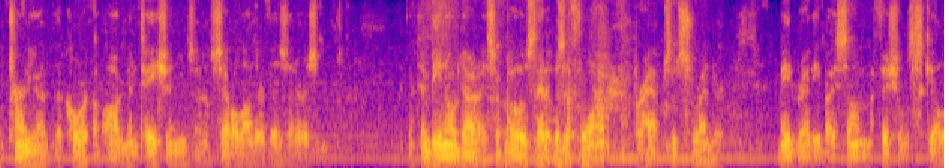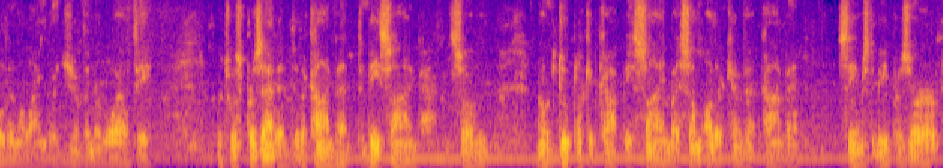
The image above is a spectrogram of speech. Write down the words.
attorney of the Court of Augmentations, and of several other visitors. There can be no doubt, I suppose, that it was a form, perhaps of surrender, made ready by some official skilled in the language of the new royalty, which was presented to the convent to be signed. So no duplicate copy signed by some other convent seems to be preserved.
